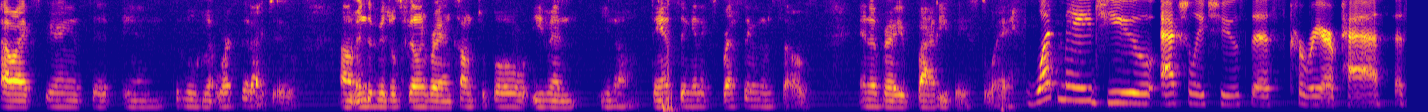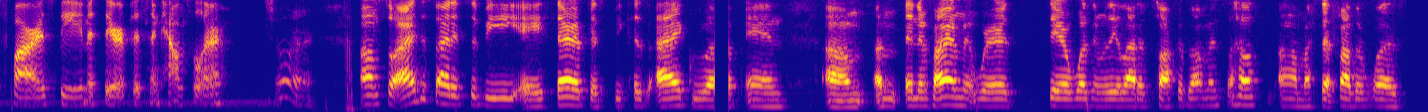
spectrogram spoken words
how I experience it in the movement work that I do. Um, individuals feeling very uncomfortable, even you know dancing and expressing themselves in a very body-based way. What made you actually choose this career path as far as being a therapist and counselor? Sure. Um, so I decided to be a therapist because I grew up in um, an environment where there wasn't really a lot of talk about mental health. Um, my stepfather was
